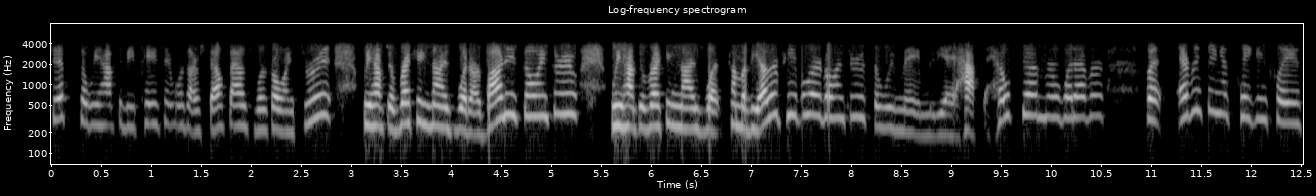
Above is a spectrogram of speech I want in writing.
shift, so we have to be patient with ourselves as we're going through it. We have to recognize what our body's going through. We have to recognize what some of the other people are going through, so we may maybe have to help them or whatever. But everything is taking place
